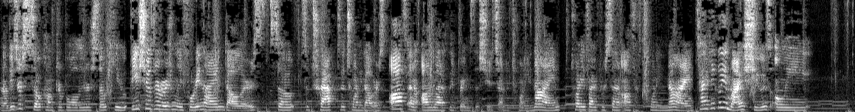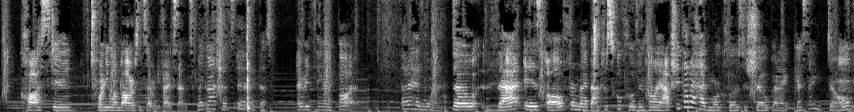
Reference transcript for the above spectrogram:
now. These are so comfortable. These are so cute. These shoes were originally $49. So subtract the $20 off and it automatically brings the shoes down to 29. 25% off of 29. Technically my shoes only costed $21.75. Oh my gosh, that's it. Like that's everything I bought. Thought I had more. So that is all from my back to school clothing haul. I actually thought I had more clothes to show, but I guess I don't.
